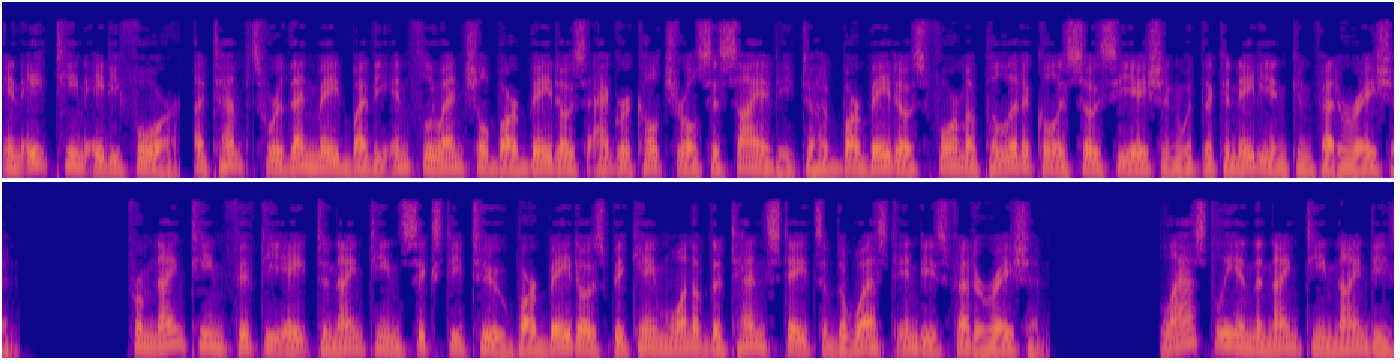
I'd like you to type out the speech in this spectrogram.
In 1884, attempts were then made by the influential Barbados Agricultural Society to have Barbados form a political association with the Canadian Confederation. From 1958 to 1962 Barbados became one of the ten states of the West Indies Federation. Lastly in the 1990s,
